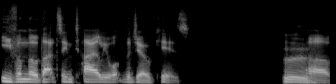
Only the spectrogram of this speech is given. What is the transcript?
even though that's entirely what the joke is. Uh,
